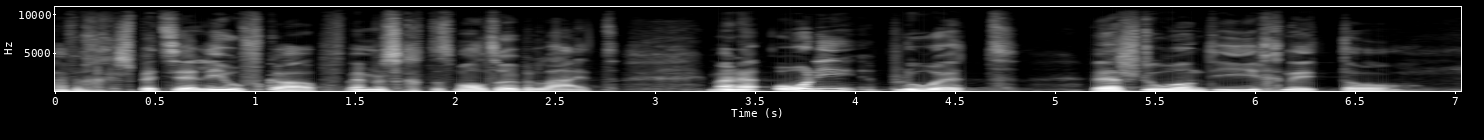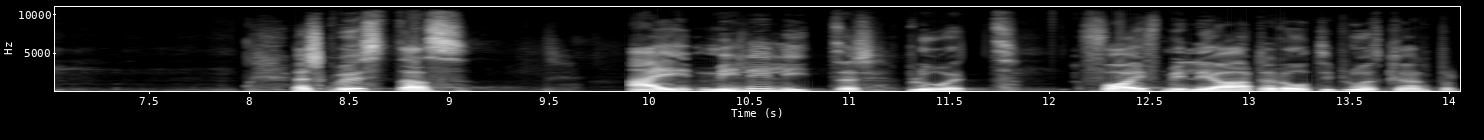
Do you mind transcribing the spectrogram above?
einfach spezielle Aufgabe, wenn man sich das mal so überlegt. Ich meine, ohne Blut wärst du und ich nicht da. Hast du gewusst, dass ein Milliliter Blut 5 Milliarden rote Blutkörper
